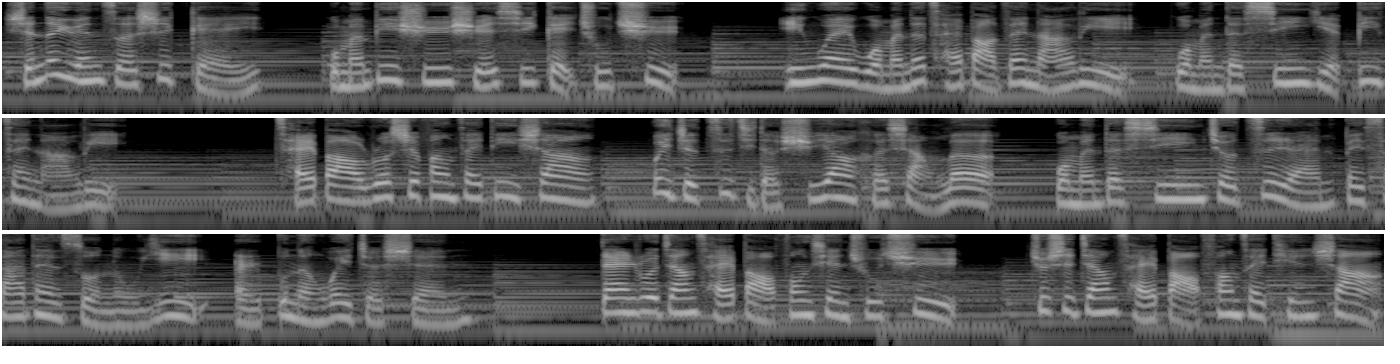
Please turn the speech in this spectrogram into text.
神的原则是给，我们必须学习给出去。因为我们的财宝在哪里，我们的心也必在哪里。财宝若是放在地上，为着自己的需要和享乐，我们的心就自然被撒旦所奴役，而不能为着神。但若将财宝奉献出去，就是将财宝放在天上，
